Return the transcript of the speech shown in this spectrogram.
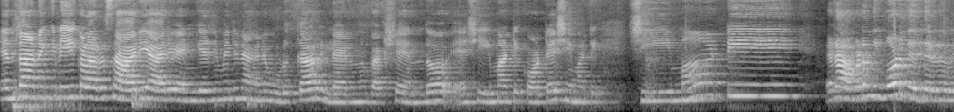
എന്താണെങ്കിൽ ഈ കളർ സാരി ആരും എൻഗേജ്മെന്റിന് അങ്ങനെ ഉടുക്കാറില്ലായിരുന്നു. പക്ഷെ എന്തോ ഷീമാട്ടി കോട്ടയ ഷീമാട്ടി ശീമാട്ടി. എടാ അവിടെ നിന്ന് ഇങ്ങോട്ട് തെ-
